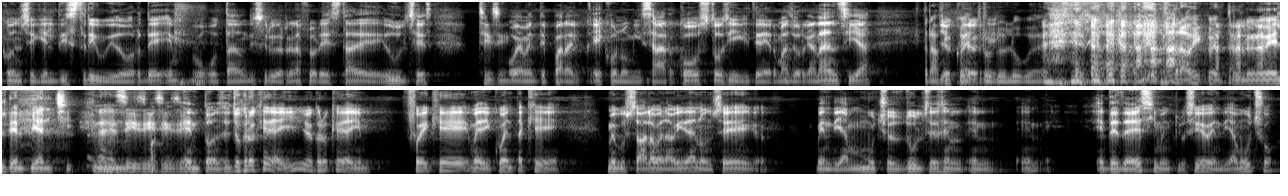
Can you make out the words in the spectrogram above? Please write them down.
conseguí el distribuidor de en Bogotá, un distribuidor en la floresta de dulces, Sí, sí. obviamente para economizar costos y tener mayor ganancia. Tráfico de que- Trululú, güey. Tráfico de Trululú, el del Bianchi. Eh, sí, sí, sí, sí. Entonces yo creo que de ahí, yo creo que de ahí fue que me di cuenta que me gustaba la buena vida. En once vendía muchos dulces en, en- en- en- desde décimo inclusive vendía mucho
